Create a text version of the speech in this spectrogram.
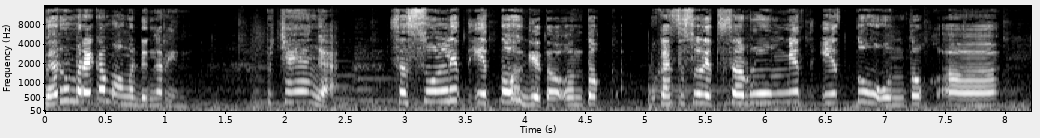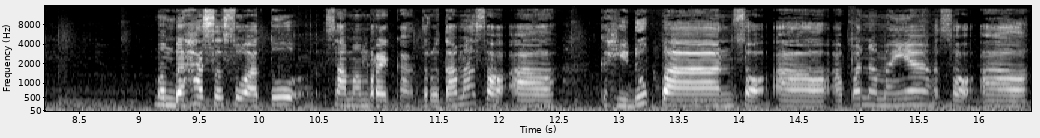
Baru mereka mau ngedengerin percaya nggak? Sesulit itu gitu untuk bukan sesulit serumit itu untuk uh, membahas sesuatu sama mereka terutama soal kehidupan soal apa namanya soal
